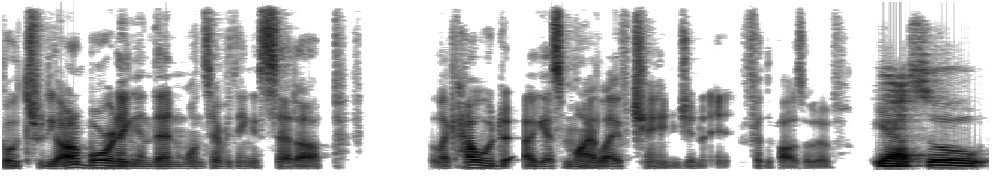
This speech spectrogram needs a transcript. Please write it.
both through the onboarding and then once everything is set up, like how would, I guess, my life change in, for the positive? Yeah, so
